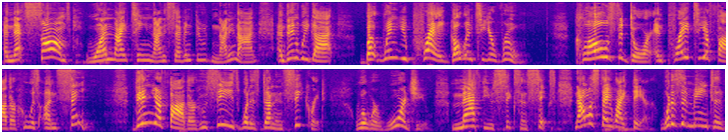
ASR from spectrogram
And that's Psalms 119, 97 through 99. And then we got, but when you pray, go into your room, close the door, and pray to your Father who is unseen. Then your Father who sees what is done in secret will reward you. Matthew 6 and 6. Now I'm going to stay right there. What does it mean to,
